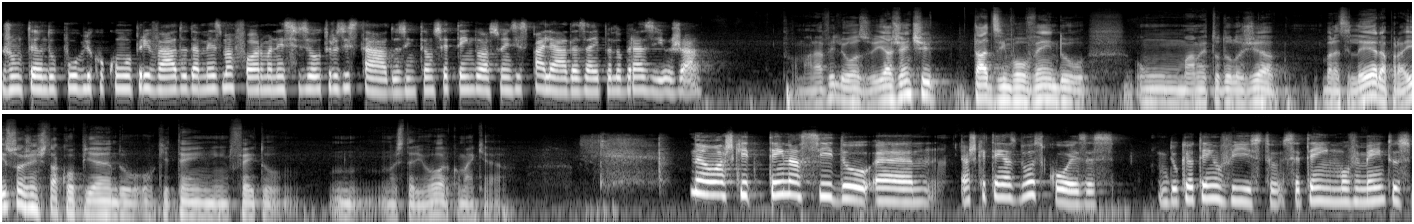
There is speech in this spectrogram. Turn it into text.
juntando o público com o privado da mesma forma nesses outros estados. Então, você tem doações espalhadas aí pelo Brasil já. Maravilhoso. E a gente está desenvolvendo uma metodologia brasileira para isso ou a gente está copiando o que tem feito no exterior? Como é que é? Não, acho que tem nascido, é, acho que tem as duas coisas. Do que eu tenho visto, você tem movimentos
